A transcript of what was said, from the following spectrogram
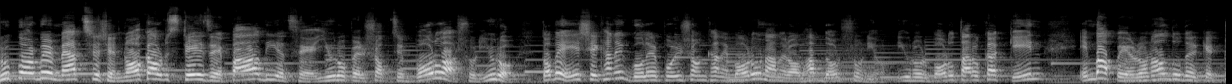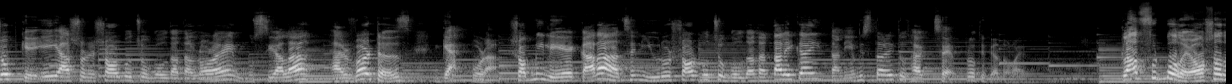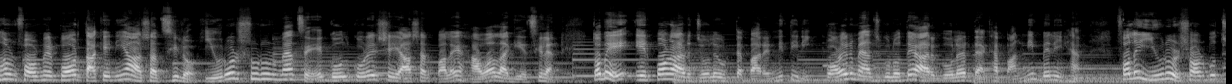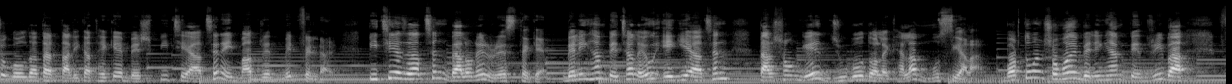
Group পর্বের match শেষে knockout স্টেজে পা দিয়েছে ইউরোপের সবচেয়ে বড় আসর ইউরো। তবে সেখানে গোলের পরিসংখ্যানে বড় নামের অভাব দর্শনীয়। ইউরোর বড় তারকা কেন এমবাপে রোনালদোদেরকে টপকে এই আসরে সর্বোচ্চ গোলদাতার লড়াই মুসিয়ালা হ্যারভার্টাস গ্যাকপোড়া সব মিলিয়ে কারা আছেন ইউরোর সর্বোচ্চ গোলদাতার তালিকায় তা নিয়ে বিস্তারিত থাকছে প্রতিবেদনায় ক্লাব ফুটবলে অসাধারণ ফর্মের পর তাকে নিয়ে আশা ছিল। ইউরোর শুরুর ম্যাচে গোল করে সেই আশার পালে হাওয়া লাগিয়েছিলেন। তবে এরপর আর জ্বলে উঠতে পারেননি তিনি। পরের ম্যাচগুলোতে আর গোলের দেখা পাননি বেলিংহ্যাম ফলে ইউরোর সর্বোচ্চ গোলদাতার তালিকা থেকে বেশ পিছিয়ে আছেন এই মাদ্রিদ মিডফিল্ডার। পিছিয়ে যাচ্ছেন ব্যালনের রেস থেকে। বেলিংহ্যাম পেছালেও এগিয়ে আছেন তার সঙ্গে যুব দলে খেলা মুসিয়ালা। বর্তমান সময়ে বেলিংহ্যাম পেদ্রি বা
